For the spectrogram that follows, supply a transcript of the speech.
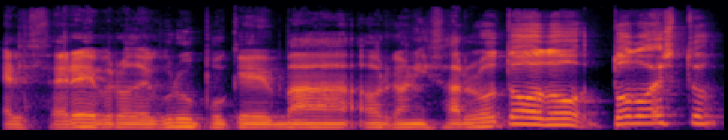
el cerebro del grupo que va a organizarlo todo, todo esto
